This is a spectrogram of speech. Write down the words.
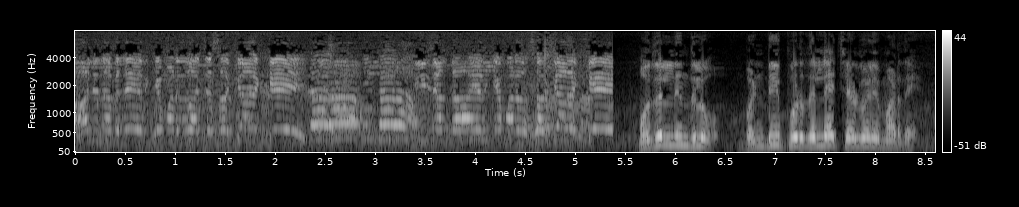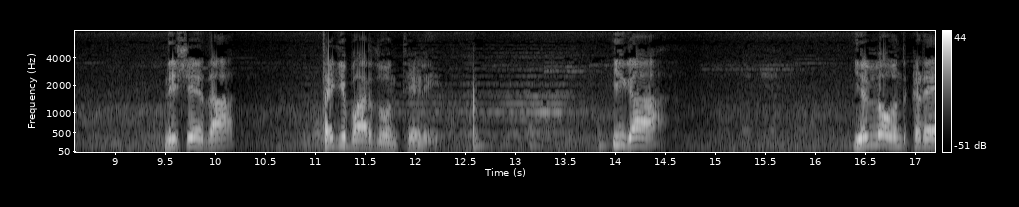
ಹಾಲಿನ ಬೆಲೆ ಏರಿಕೆ ಮಾಡಿದ ರಾಜ್ಯ ಸರ್ಕಾರಕ್ಕೆ ಡೀಸೆಲ್ ದರ ಏರಿಕೆ ಮಾಡಿದ ಸರ್ಕಾರಕ್ಕೆ. ಮೊದಲಿನಿಂದಲೂ ಬಂಡೀಪುರದಲ್ಲೇ ಚಳವಳಿ ಮಾಡಿದೆ, ನಿಷೇಧ ತೆಗಿಬಾರದು ಅಂತ ಹೇಳಿ. ಈಗ ಎಲ್ಲೋ ಒಂದು ಕಡೆ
